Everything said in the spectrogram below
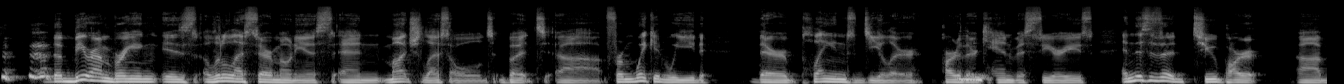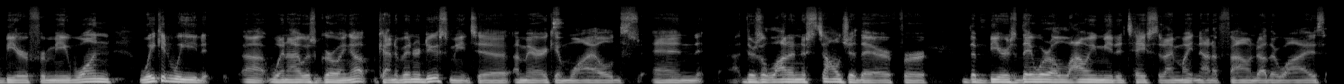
the beer I'm bringing is a little less ceremonious and much less old, but uh, from Wicked Weed, their Plains Dealer, part of their Canvas series. And this is a two part uh, beer for me. One, Wicked Weed, uh, when I was growing up, kind of introduced me to American Wilds. And uh, there's a lot of nostalgia there for the beers they were allowing me to taste that I might not have found otherwise.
